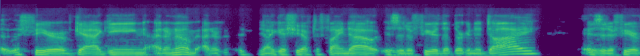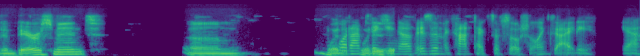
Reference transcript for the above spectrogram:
the fear of gagging. I don't know. I don't i guess you have to find out. Is it a fear that they're going to die? Is it a fear of embarrassment? Um what, what i'm what thinking is of is in the context of social anxiety. Yeah.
